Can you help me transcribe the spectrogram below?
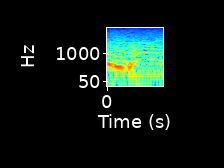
you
